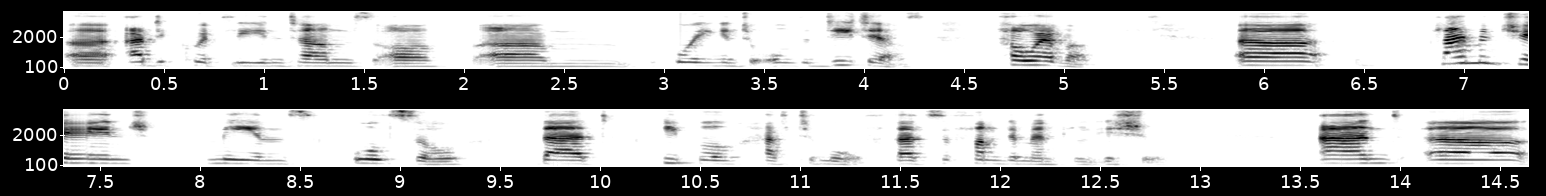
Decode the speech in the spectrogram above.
uh, adequately in terms of um, going into all the details. However, uh, climate change means also that people have to move. That's a fundamental issue and uh,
